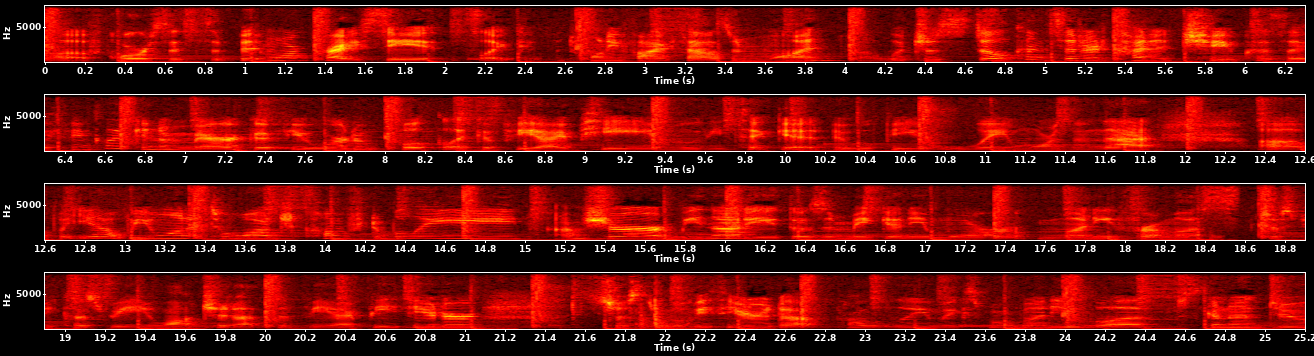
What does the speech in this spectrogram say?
Uh, of course, it's a bit more pricey. It's like 25,000 won, uh, which is still considered kind of cheap because I think like in America, if you were to book like a VIP movie ticket, it would be way more than that. Uh, but yeah, we wanted to watch comfortably. I'm sure Minari doesn't make any more money from us just because we watch it at the VIP theater. It's just a movie theater that probably makes more money, but just gonna do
